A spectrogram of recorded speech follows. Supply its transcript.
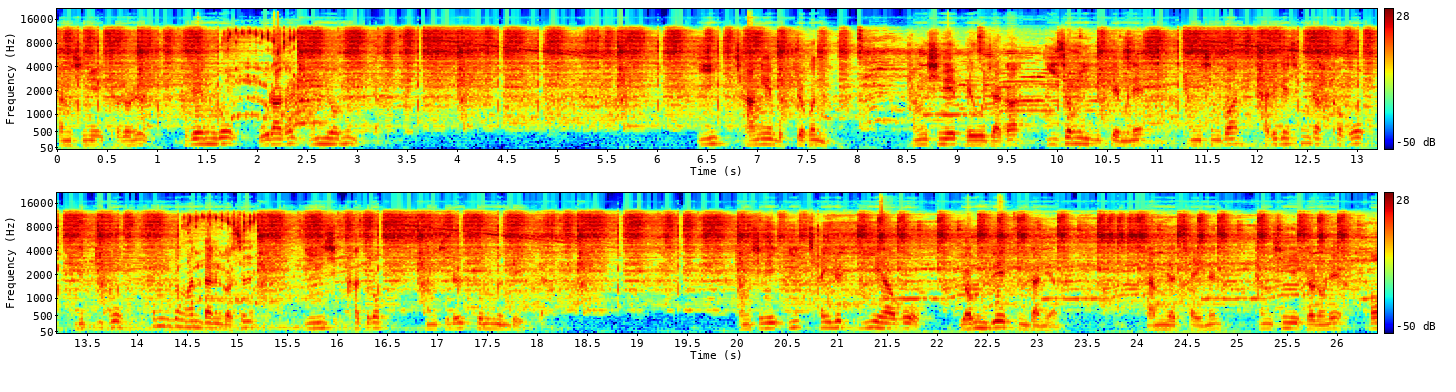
당신의 결혼을 불행으로 몰아갈 위험이 있다. 이 장의 목적은 당신의 배우자가 이성이기 때문에 당신과 다르게 생각하고 느끼고 행동한다는 것을 인식하도록 당신을 돕는 데 있다. 당신이 이 차이를 이해하고 염두에 둔다면 남녀 차이는 당신의 결혼에 더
